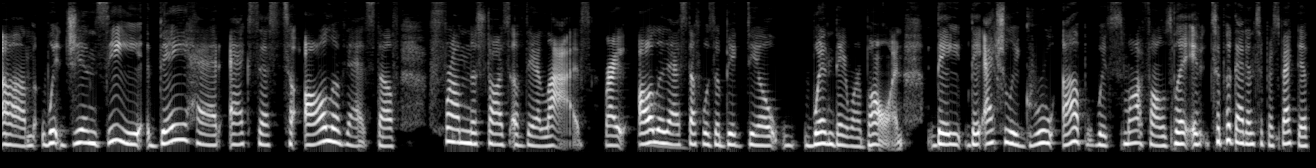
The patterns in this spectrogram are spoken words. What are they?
Um, with Gen Z, they had access to all of that stuff from the starts of their lives, right? All of that stuff was a big deal when they were born. They they actually grew up with smartphones, but if, to put that into perspective,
